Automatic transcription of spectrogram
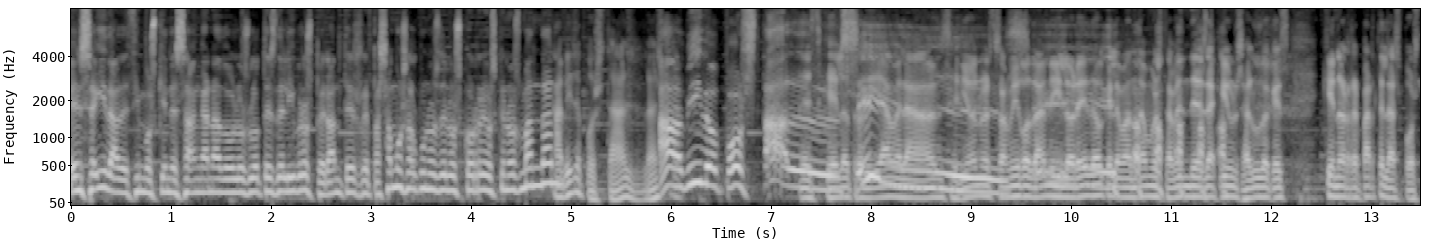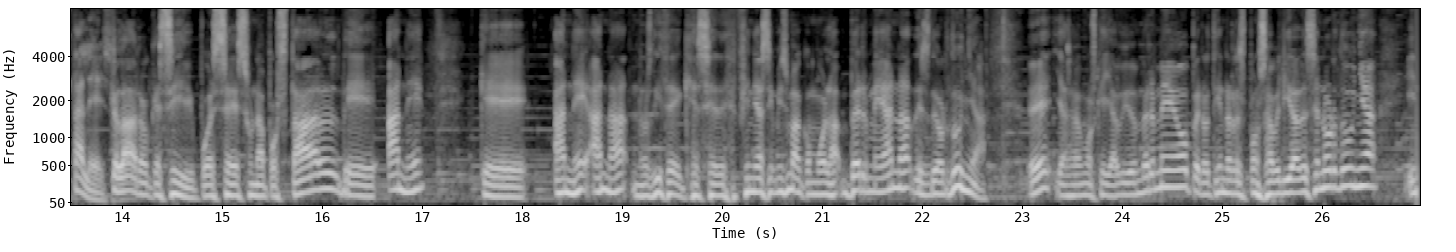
Enseguida decimos quiénes han ganado los lotes de libros, pero antes repasamos algunos de los correos que nos mandan. Ha habido postal. Ha habido postal. Es que el otro día me la enseñó nuestro amigo Dani Loredo, que le mandamos también desde aquí un saludo, que es que nos reparte las postales. Claro que sí, pues es una postal de Anne que Anne, Ana nos dice que se define a sí misma como la Bermeana desde Orduña. ¿Eh? Ya sabemos que ella vive en Bermeo, pero tiene responsabilidades en Orduña y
